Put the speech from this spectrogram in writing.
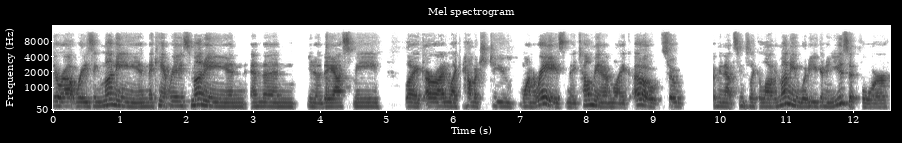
they're out raising money and they can't raise money. And, and then, you know, they ask me, like, or I'm like, how much do you want to raise? And they tell me, and I'm like, oh, so, I mean, that seems like a lot of money. What are you going to use it for?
